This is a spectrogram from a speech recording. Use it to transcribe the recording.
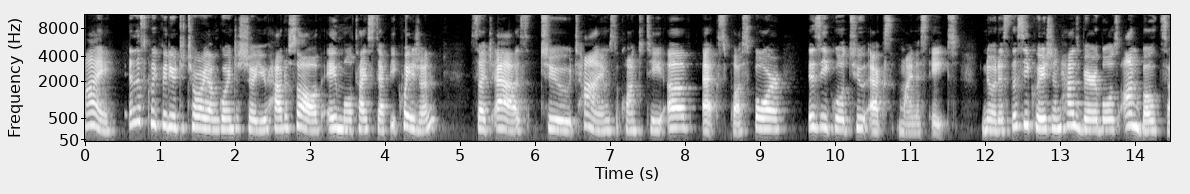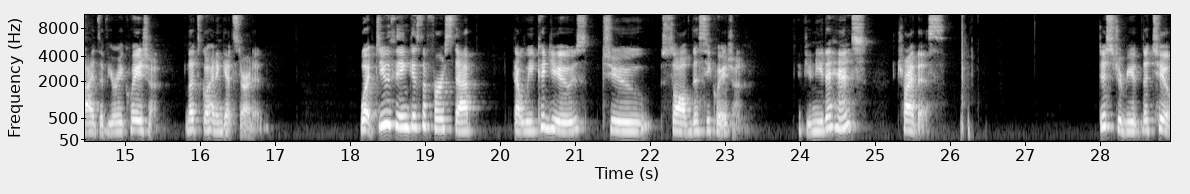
Hi, in this quick video tutorial I'm going to show you how to solve a multi-step equation such as 2 times the quantity of x plus 4 is equal to x minus 8. Notice this equation has variables on both sides of your equation. Let's go ahead and get started. What do you think is the first step that we could use to solve this equation? If you need a hint, try this. Distribute the 2.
